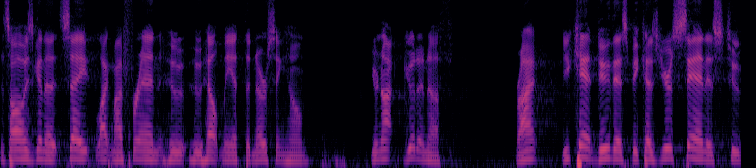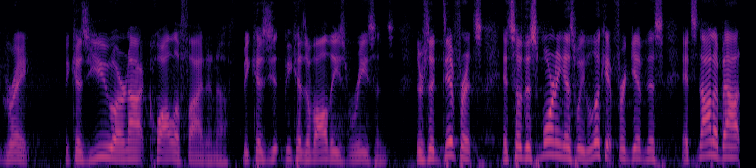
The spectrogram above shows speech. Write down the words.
It's always going to say, like my friend who, who helped me at the nursing home, you're not good enough, right? You can't do this because your sin is too great, because you are not qualified enough, because, because of all these reasons. There's a difference. And so this morning, as we look at forgiveness, it's not about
